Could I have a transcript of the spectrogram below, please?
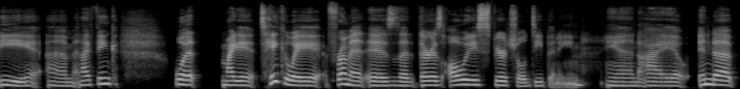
be. Um, and I think what my takeaway from it is that there is always spiritual deepening, and I end up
